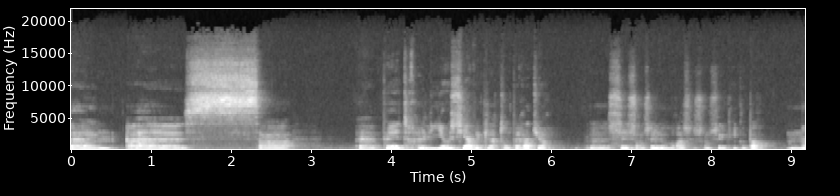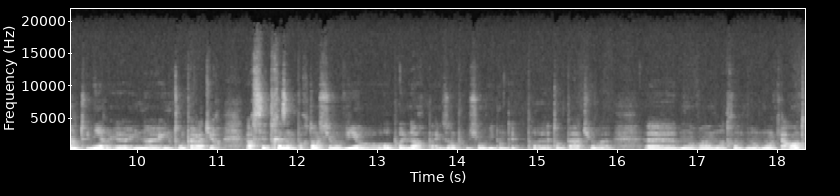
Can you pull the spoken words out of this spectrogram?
Euh, euh, ça peut être lié aussi avec la température. C'est censé, le gras, c'est censé quelque part maintenir une, une température. Alors c'est très important si on vit au, pôle Nord par exemple, ou si on vit dans des températures moins 20, moins 30, moins, moins 40,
